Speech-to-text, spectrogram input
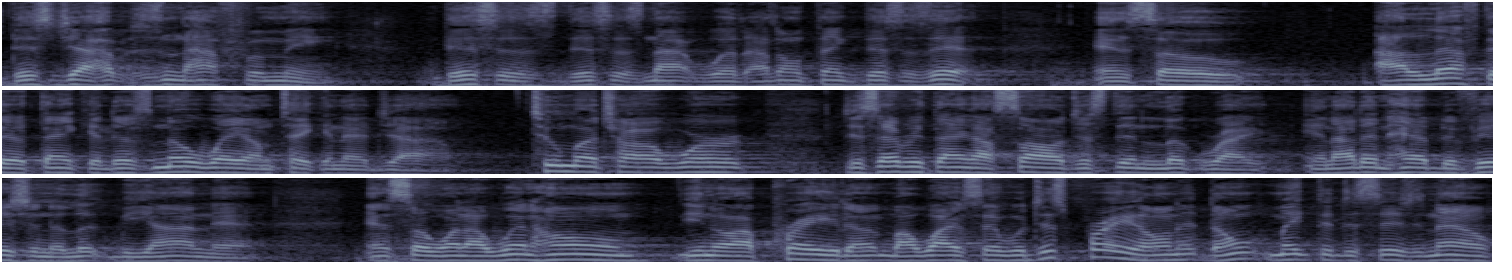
This job is not for me. This is, this is not what, I don't think this is it. And so I left there thinking there's no way I'm taking that job. Too much hard work, just everything I saw just didn't look right. And I didn't have the vision to look beyond that. And so when I went home, you know, I prayed. Uh, my wife said, Well, just pray on it. Don't make the decision now.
